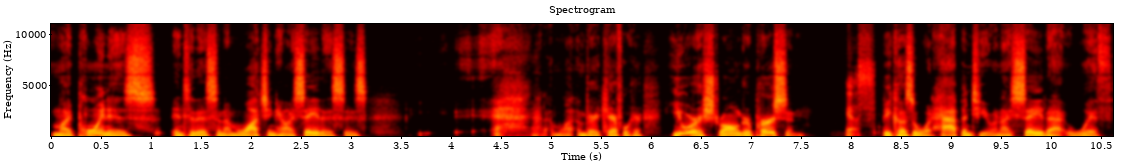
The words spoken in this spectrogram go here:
my point is into this, and I'm watching how I say this is, God, I'm, I'm very careful here. You are a stronger person Yes. because of what happened to you, and I say that with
